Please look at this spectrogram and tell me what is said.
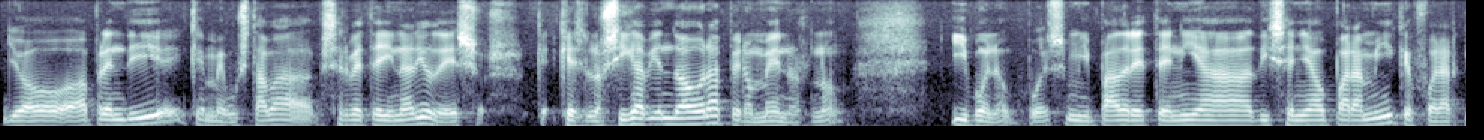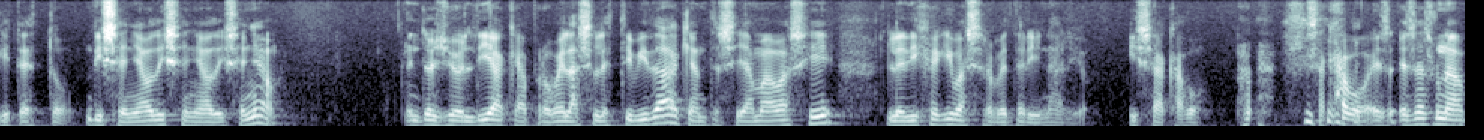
yo aprendí que me gustaba ser veterinario de esos, que, lo sigue habiendo ahora, pero menos, ¿no? Y bueno, pues mi padre tenía diseñado para mí que fuera arquitecto, diseñado, diseñado, diseñado. Entonces yo el día que aprobé la selectividad, que antes se llamaba así, le dije que iba a ser veterinario y se acabó. se acabó. esa es una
